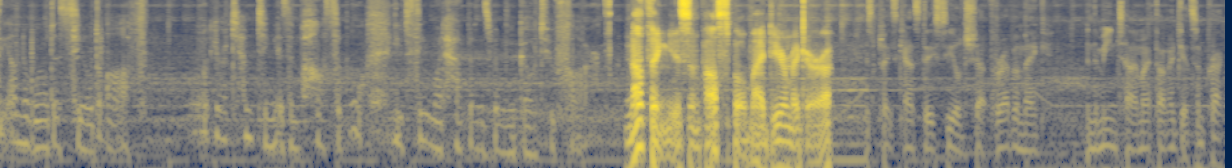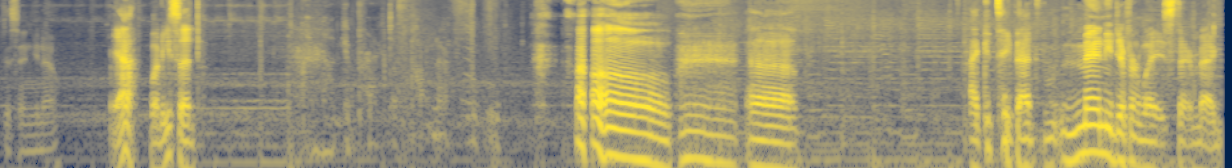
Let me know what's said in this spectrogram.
The underworld is sealed off. What you're attempting is impossible. You've seen what happens when you go too far. Nothing is impossible, my dear Megara. This place can't stay sealed shut forever, Meg. In the meantime, I thought I'd get some practice in, you know? Yeah, what he said. Oh, uh, I could take that many different ways there, Meg.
